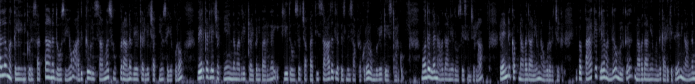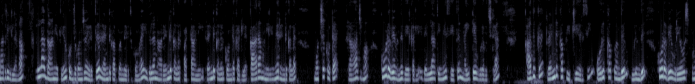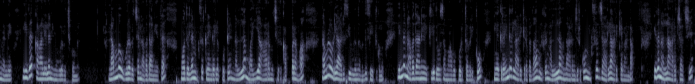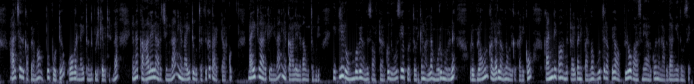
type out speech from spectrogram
Hello மக்களே இன்றைக்கி ஒரு சத்தான தோசையும் அதுக்கு ஒரு செம சூப்பரான வேர்க்கடலை சட்னியும் செய்ய போகிறோம் வேர்க்கடலை சட்னியை இந்த மாதிரி ட்ரை பண்ணி பாருங்கள் இட்லி தோசை சப்பாத்தி சாதத்தில் பிசைஞ்சு சாப்பிட கூட ரொம்பவே டேஸ்ட்டாக இருக்கும். முதல்ல நவதானிய தோசை செஞ்சிடலாம். ரெண்டு கப் நவதானியம் நான் ஊற வச்சிருக்கேன். இப்போ பேக்கெட்லேயே வந்து உங்களுக்கு நவதானியம் வந்து கிடைக்குது. நீங்கள் அந்த மாதிரி இல்லைனா எல்லா தானியத்துலையும் கொஞ்சம் கொஞ்சம் எடுத்து ரெண்டு கப் வந்து எடுத்துக்கோங்க. இதில் நான் ரெண்டு கலர் பட்டாணி ரெண்டு கலர் கொண்டக்கடலை காராமணிலையுமே ரெண்டு கலர் மொச்சக்கொட்டை ராஜ்மா கூடவே வந்து வேர்க்கடலை. இது எல்லாத்தையுமே சேர்த்து நைட்டே ஊற வச்சுட்டேன். அதுக்கு ரெண்டு கப் இட்லி அரிசி ஒரு கப் வந்து உளுந்து கூடவே ஒரே ஒரு ஸ்பூன் வெந்தயம். இதை காலையில் நீங்கள் ஊற வச்சுக்கோங்க. நம்ம ஊற வச்ச நவதானியத்தை முதல்ல மிக்சர் கிரைண்டரில் போட்டு நல்லா மைய ஆரம்பிச்சதுக்கு அப்புறமா நம்மளுடைய அரிசி உளுந்து வந்து சேர்த்துக்கணும். இந்த நவதானிய இட்லி தோசை மாவு பொறுத்த வரைக்கும் நீங்கள் கிரைண்டரில் அரைக்கிறப்ப தான் உங்களுக்கு நல்லா வந்து அரைஞ்சிருக்கும். மிக்சர் ஜாரில் அரைக்க வேண்டாம். இதை நல்லா அரைச்சாச்சு. அரைச்சதுக்கப்புறமா உப்பு போட்டு ஓவர் நைட் வந்து புளிக்க விட்டுருங்க ஏன்னா காலையில் அரைச்சிங்கன்னா நீங்கள் நைட்டு ஊற்றுறதுக்கு கரெக்டாக இருக்கும். நைட்டில் அரைக்கிறீங்கன்னா நீங்கள் காலையில் தான் ஊற்ற முடியும். இட்லி ரொம்பவே வந்து சாஃப்ட்டாக இருக்கும். தோசையை பொறுத்த வரைக்கும் நல்லா முறுமுறுன்னு ஒரு ப்ரௌன் கலரில் வந்து உங்களுக்கு கிடைக்கும். கண்டிப்பாக வந்து ட்ரை பண்ணி பாருங்கள் ஊற்றுறப்போ அவ்வளோ வாசனையாக இருக்கும் இந்த நவதானிய தோசை.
